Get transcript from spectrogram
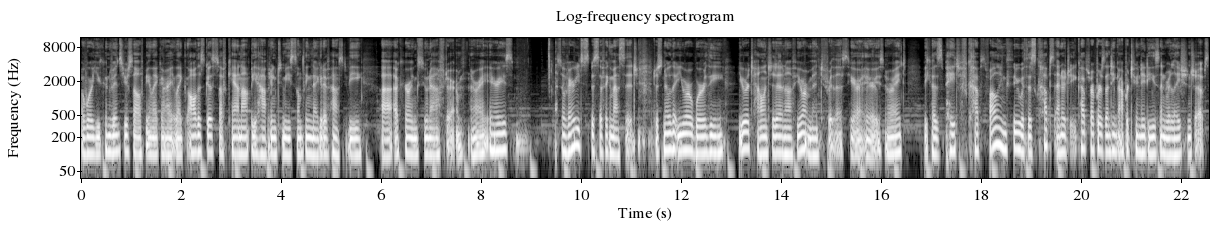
of where you convince yourself, being like, all right, like all this good stuff cannot be happening to me. Something negative has to be uh, occurring soon after, all right, Aries? So, very specific message. Just know that you are worthy, you are talented enough, you are meant for this here, Aries, all right? Because Page of Cups following through with this Cups energy, Cups representing opportunities and relationships,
